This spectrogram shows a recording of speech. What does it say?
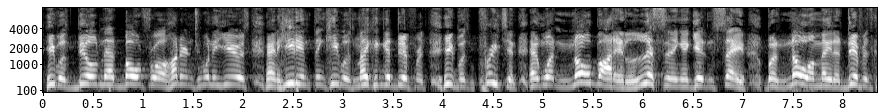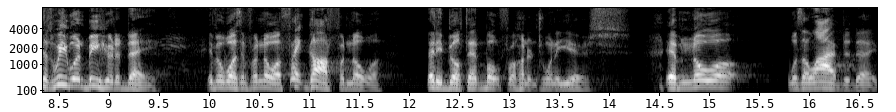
He was building that boat for 120 years and he didn't think he was making a difference. He was preaching and wasn't nobody listening and getting saved. But Noah made a difference because we wouldn't be here today if it wasn't for Noah. Thank God for Noah that he built that boat for 120 years. If Noah was alive today,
